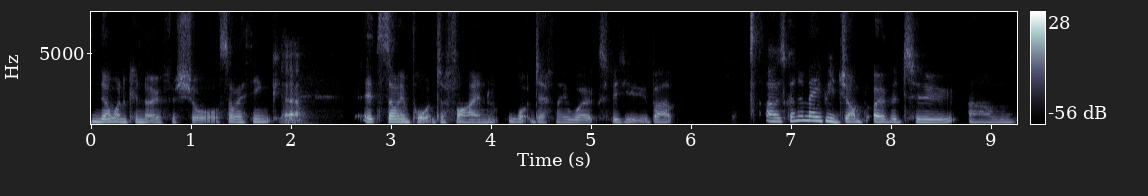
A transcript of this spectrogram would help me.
no one can know for sure. So I think Yeah. it's so important to find what definitely works for you. But I was going to maybe jump over to um,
